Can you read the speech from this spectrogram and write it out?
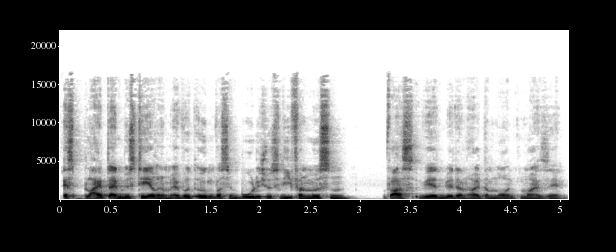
Es bleibt ein Mysterium. Er wird irgendwas Symbolisches liefern müssen. Was werden wir dann halt am 9. Mai sehen?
